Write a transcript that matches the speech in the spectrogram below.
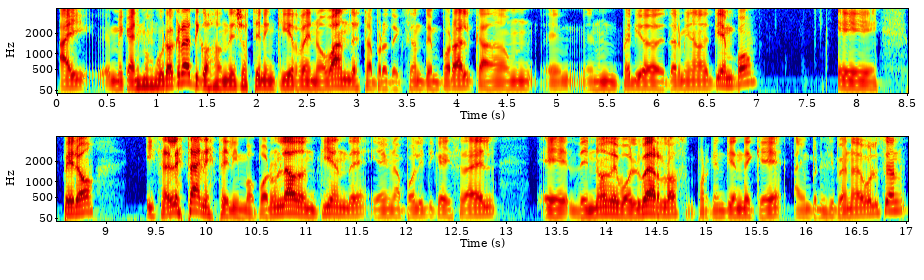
hay mecanismos burocráticos donde ellos tienen que ir renovando esta protección temporal cada en un periodo determinado de tiempo. Eh, pero Israel está en este limbo. Por un lado entiende, y hay una política de Israel eh, de no devolverlos, porque entiende que hay un principio de no devolución.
